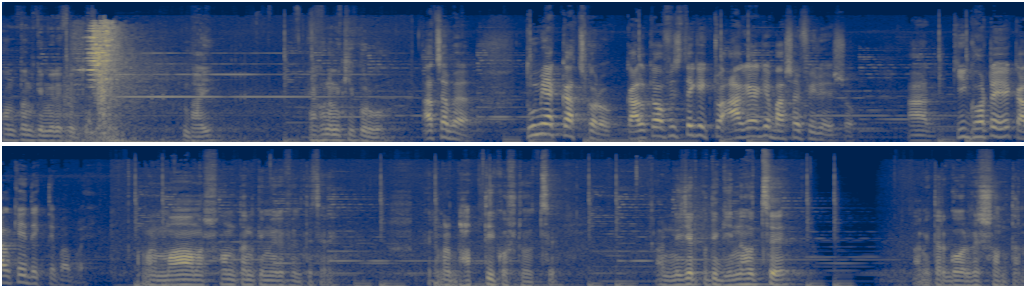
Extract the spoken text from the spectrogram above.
সন্তানকে মেরে ফেলতেছে। ভাই এখন আমি কি করব? আচ্ছা ভাইয়া তুমি এক কাজ করো কালকে অফিস থেকে একটু আগে আগে বাসায় ফিরে এসো। আর কি ঘটে কালকেই দেখতে পাবে। আমার মা আমার সন্তানকে মেরে ফেলতে চায় এটা আমার ভাবতেই কষ্ট হচ্ছে। আর নিজের প্রতি ঘৃণা হচ্ছে আমি তার গর্বের সন্তান।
